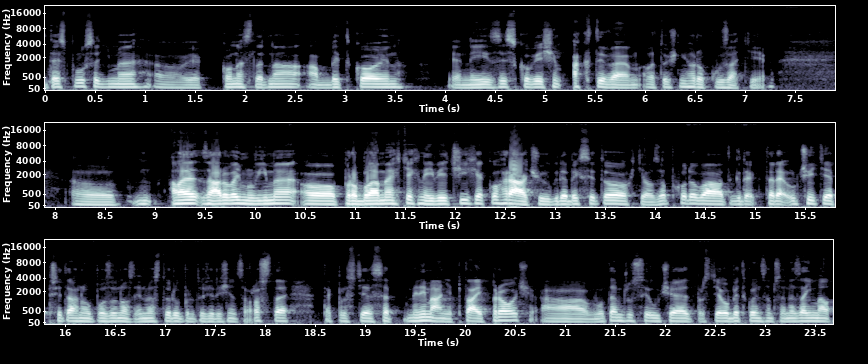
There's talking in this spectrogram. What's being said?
My tady spolu sedíme, eh, je konec ledna a Bitcoin je nejziskovějším aktivem letošního roku zatím. Eh, ale zároveň mluvíme o problémech těch největších jako hráčů, kde bych si to chtěl zobchodovat, kde, které určitě přitáhnou pozornost investorů, protože když něco roste, tak prostě se minimálně ptají proč a otevřu si účet, prostě o Bitcoin jsem se nezajímal,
